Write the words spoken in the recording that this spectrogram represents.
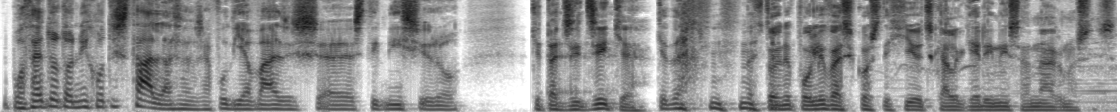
υποθέτω τον ήχο της θάλασσας αφού διαβάζεις ε, στην Ίσυρο. και τα τζιτζίκια. Και τα... Αυτό είναι πολύ βασικό στοιχείο της καλοκαιρινής ανάγνωσης.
